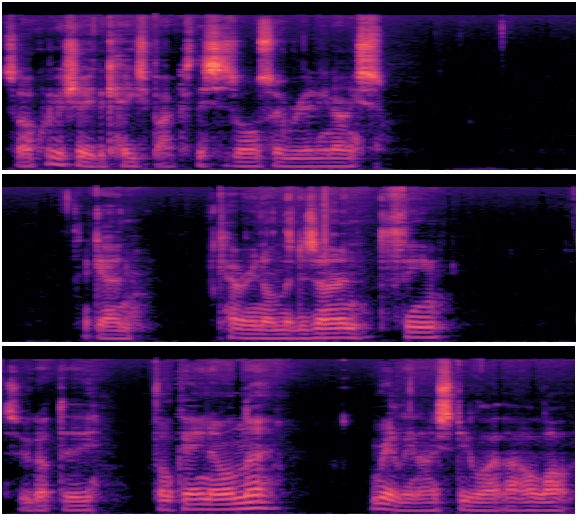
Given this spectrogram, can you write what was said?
So I'll quickly show you the case back, this is also really nice. Again, carrying on the design theme. So we've got the volcano on there. Really nice, do like that a lot.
